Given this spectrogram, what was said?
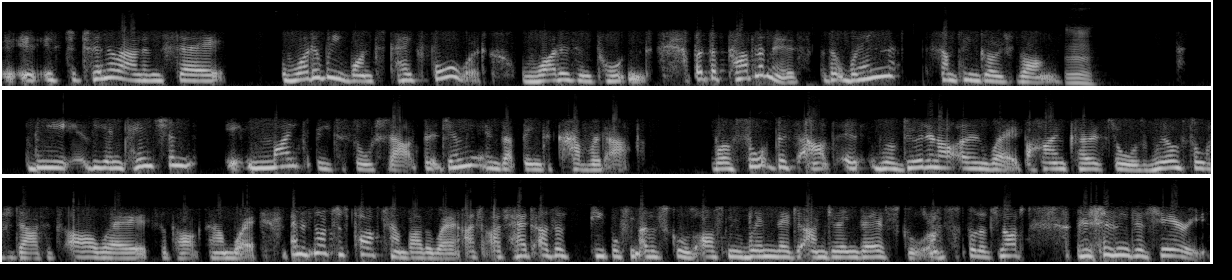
is to turn around and say, what do we want to take forward? What is important? But the problem is that when something goes wrong, mm. the the intention it might be to sort it out, but it generally ends up being to cover it up. We'll sort this out. We'll do it in our own way, behind closed doors. We'll sort it out. It's our way. It's the Parktown way. And it's not just Parktown, by the way. I've, I've had other people from other schools ask me when do, I'm doing their school. I thought it's not. This isn't a series.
